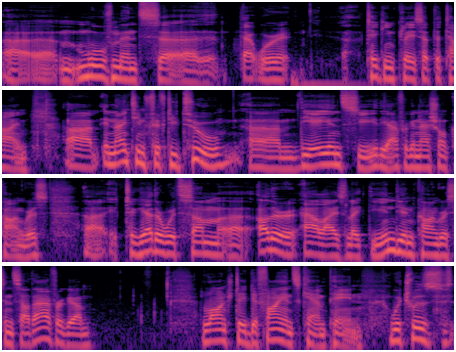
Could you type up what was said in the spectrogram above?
uh, movements uh, that were uh, taking place at the time. Uh, in 1952, um, the ANC, the African National Congress, uh, together with some uh, other allies like the Indian Congress in South Africa, launched a defiance campaign, which was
